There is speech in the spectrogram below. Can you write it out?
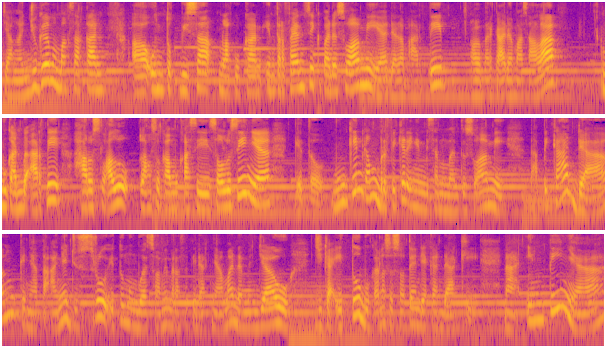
jangan juga memaksakan uh, untuk bisa melakukan intervensi kepada suami ya ya dalam arti kalau mereka ada masalah bukan berarti harus selalu langsung kamu kasih solusinya gitu. Mungkin kamu berpikir ingin bisa membantu suami, tapi kadang kenyataannya justru itu membuat suami merasa tidak nyaman dan menjauh jika itu bukanlah sesuatu yang dia kehendaki. Nah, intinya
